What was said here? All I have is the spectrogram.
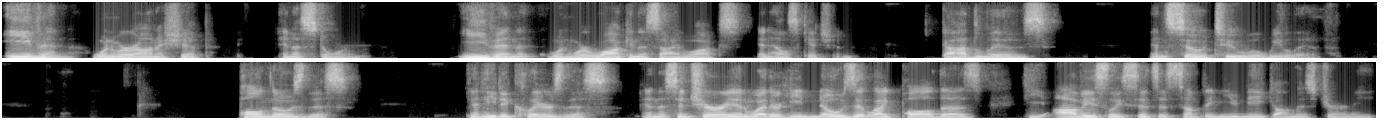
even when we're on a ship in a storm even when we're walking the sidewalks in Hell's Kitchen. God lives, and so too will we live. Paul knows this, and he declares this. And the centurion, whether he knows it like Paul does, he obviously senses something unique on this journey.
